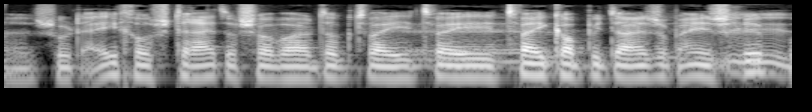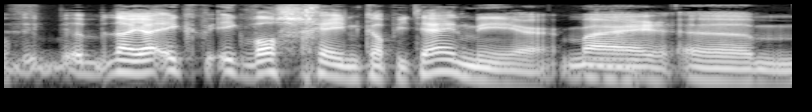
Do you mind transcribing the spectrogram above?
een soort ego-strijd of zo, waar het ook twee, twee, twee kapiteins op één schip? Of? Nou ja, ik, ik was geen kapitein meer, maar ehm,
